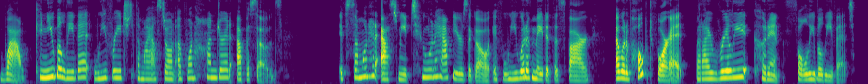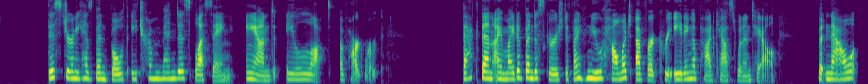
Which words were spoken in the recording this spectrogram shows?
Wow, can you believe it? We've reached the milestone of 100 episodes. If someone had asked me two and a half years ago if we would have made it this far, I would have hoped for it, but I really couldn't fully believe it. This journey has been both a tremendous blessing and a lot of hard work. Back then, I might have been discouraged if I knew how much effort creating a podcast would entail. But now,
